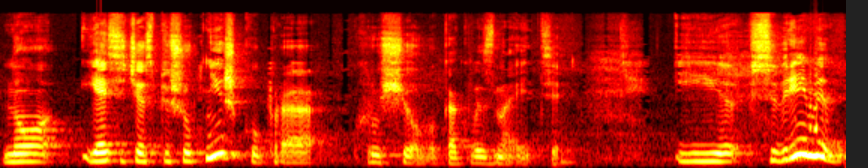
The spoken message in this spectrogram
Но я сейчас пишу книжку про Хрущева, как вы знаете, и все время,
